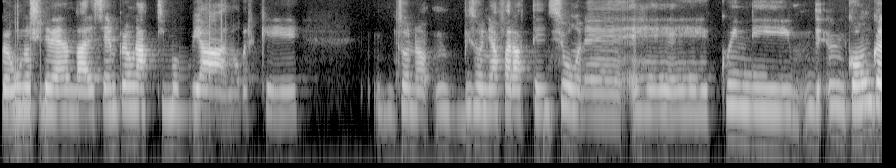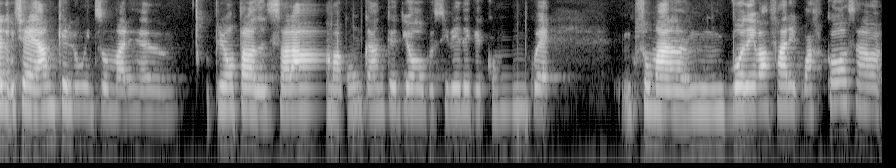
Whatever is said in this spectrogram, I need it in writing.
uno ci deve andare sempre un attimo piano, perché insomma, bisogna fare attenzione e quindi comunque cioè, anche lui insomma prima ho parlato di Salah ma comunque anche Diogo si vede che comunque insomma voleva fare qualcosa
